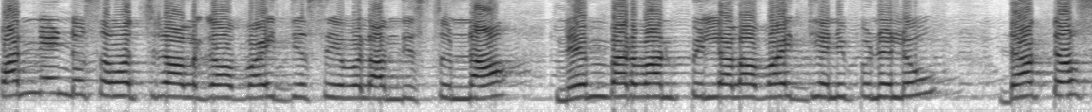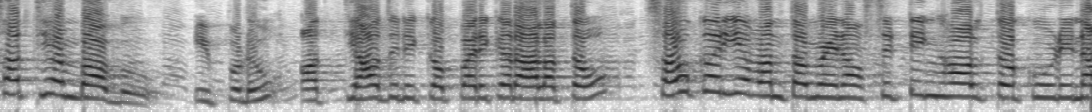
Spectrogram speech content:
పన్నెండు సంవత్సరాలుగా వైద్య సేవలు అందిస్తున్న నెంబర్ వన్ పిల్లల వైద్య నిపుణులు డాక్టర్ సత్యం బాబు. ఇప్పుడు అత్యాధునిక పరికరాలతో సౌకర్యవంతమైన సిట్టింగ్ హాల్తో కూడిన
